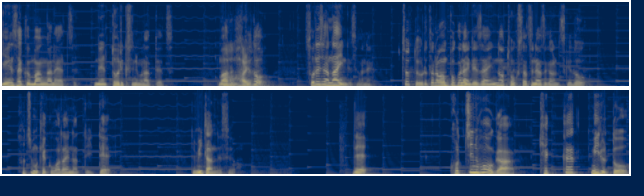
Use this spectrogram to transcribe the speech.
原作漫画のやつネットフリックスにもなったやつもあるんですけど、あはいはそれじゃないんですよね。ちょっとウルトラマンっぽくないデザインの特撮のやつがあるんですけどそっちも結構話題になっていてで見たんですよ。でこっちの方が結果見ると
